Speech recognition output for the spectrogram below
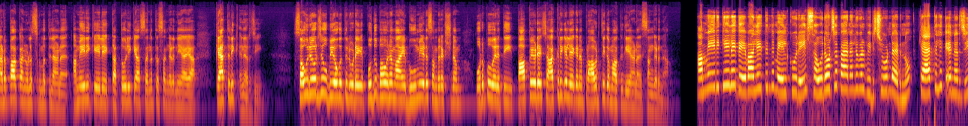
നടപ്പാക്കാനുള്ള ശ്രമത്തിലാണ് അമേരിക്കയിലെ കത്തോലിക്ക സന്നദ്ധ സംഘടനയായ കാത്തലിക് എനർജി. സൗരോർജ ഉപയോഗത്തിലൂടെ പൊതുഭവനമായ ഭൂമിയുടെ സംരക്ഷണം ഉറപ്പുവരുത്തി പാപ്പയുടെ ചാക്രിക ലേഖനം പ്രാവർത്തികമാക്കുകയാണ് സംഘടന. അമേരിക്കയിലെ ദേവാലയത്തിന്റെ മേൽക്കൂരയിൽ സൗരോർജ പാനലുകൾ വിരിച്ചുകൊണ്ടായിരുന്നു കാത്തലിക് എനർജി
